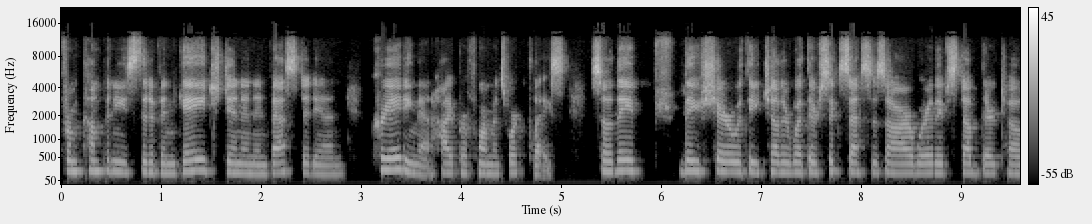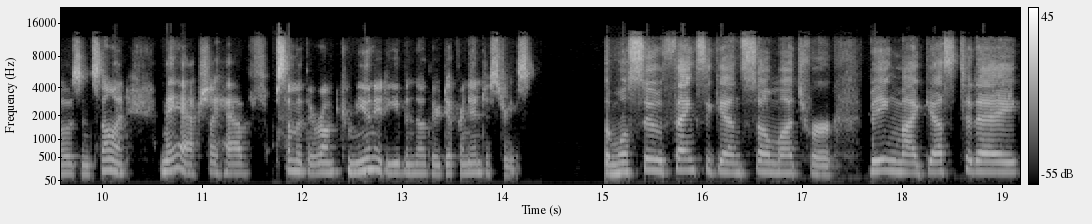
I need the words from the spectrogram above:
from companies that have engaged in and invested in creating that high performance workplace. So they they share with each other what their successes are, where they've stubbed their toes, and so on. And they actually have some of their own community, even though they're different industries. Well, Sue, thanks again so much for being my guest today.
